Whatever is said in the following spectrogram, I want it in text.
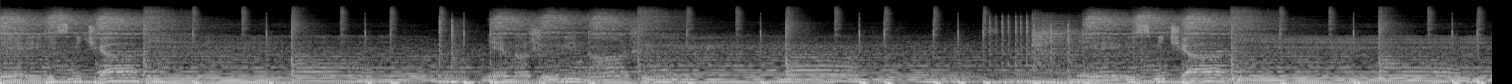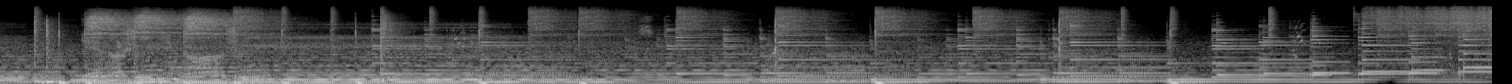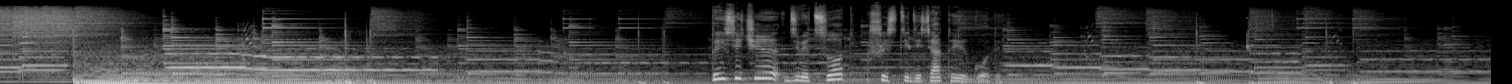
Мерились мечами, не нажили ножи. Мерились мечами, 1960-е годы.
